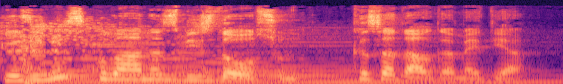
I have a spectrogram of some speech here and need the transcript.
Gözünüz kulağınız bizde olsun. Kısa Dalga Medya.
